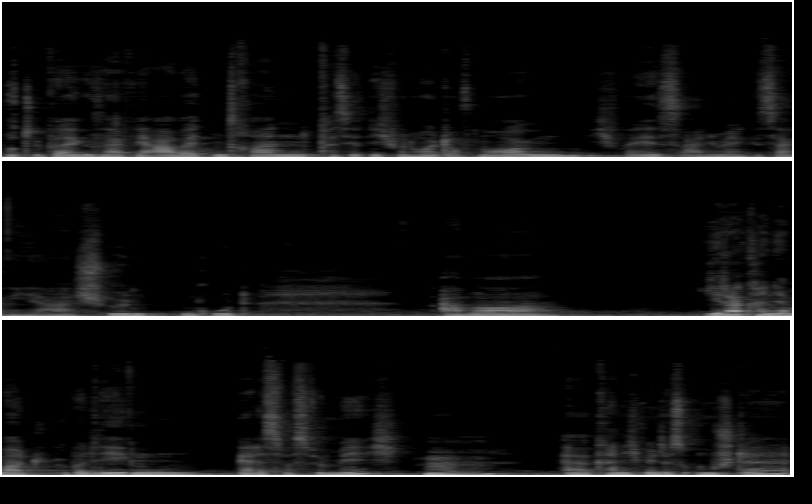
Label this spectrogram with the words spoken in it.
wird überall gesagt, wir arbeiten dran, passiert nicht von heute auf morgen. Ich weiß, einige sagen, ja, schön und gut. Aber jeder kann ja mal überlegen, wäre das was für mich? Hm. Äh, kann ich mir das umstellen,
